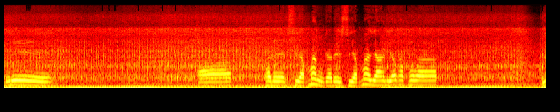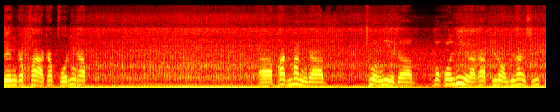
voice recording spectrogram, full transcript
มื้อนี้อ่แผนกเสียบมั่นก็ได้เสียบมาอย่างเดียวครับ เพราะว่าเลียงกับฟ้ากับฝนครับอ่าพันธุ์มันกับช่วงนี้กับบ่ค่อยมีล่ะครับ พี่น้องที่ทางสีเก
